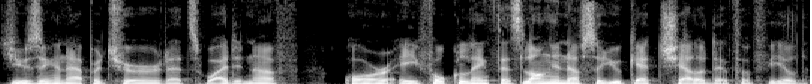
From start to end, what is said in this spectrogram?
using an aperture that's wide enough or a focal length that's long enough so you get shallow depth of field.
